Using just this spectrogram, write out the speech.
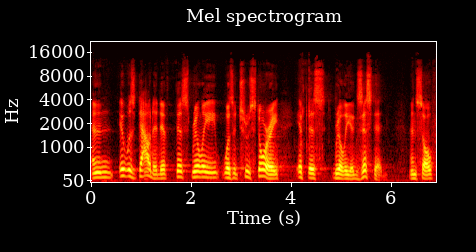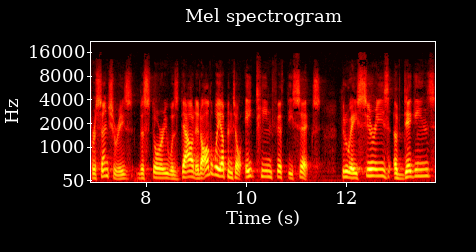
and it was doubted if this really was a true story, if this really existed. And so, for centuries, the story was doubted all the way up until 1856 through a series of diggings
